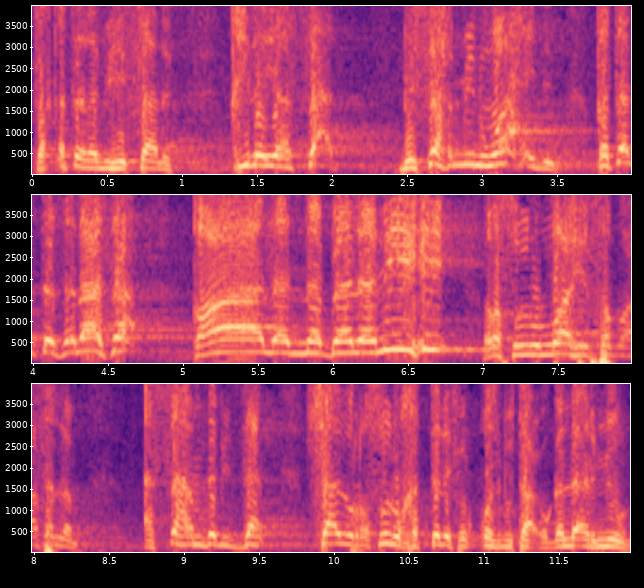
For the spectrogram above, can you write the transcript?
فقتل به الثالث. قيل يا سعد بسهم واحد قتلت ثلاثة؟ قال نبلنيه رسول الله صلى الله عليه وسلم. السهم ده بالذات شال الرسول وختله في القوس بتاعه قال له أرميون.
